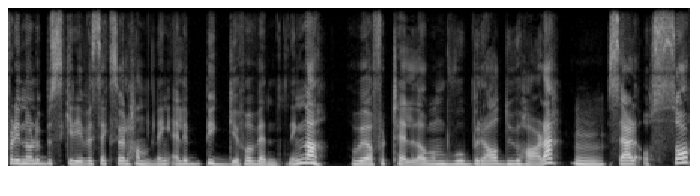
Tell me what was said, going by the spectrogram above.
Fordi når du beskriver seksuell handling, eller bygger forventning, da, og ved å fortelle deg om hvor bra du har det, Mm. så er det også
